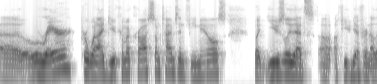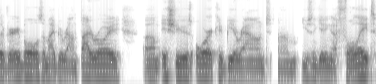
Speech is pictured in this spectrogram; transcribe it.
uh, rare for what I do come across sometimes in females, but usually that's a, a few different other variables. It might be around thyroid um, issues, or it could be around um, using getting a folate.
